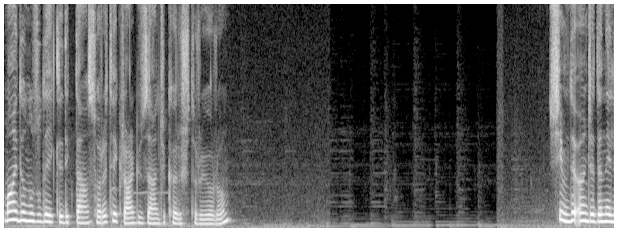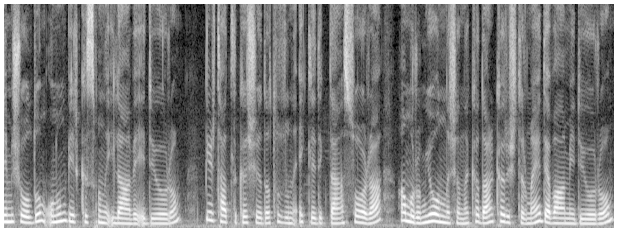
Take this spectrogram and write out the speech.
Maydanozu da ekledikten sonra tekrar güzelce karıştırıyorum. Şimdi önceden elemiş olduğum unun bir kısmını ilave ediyorum. Bir tatlı kaşığı da tuzunu ekledikten sonra hamurum yoğunlaşana kadar karıştırmaya devam ediyorum.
